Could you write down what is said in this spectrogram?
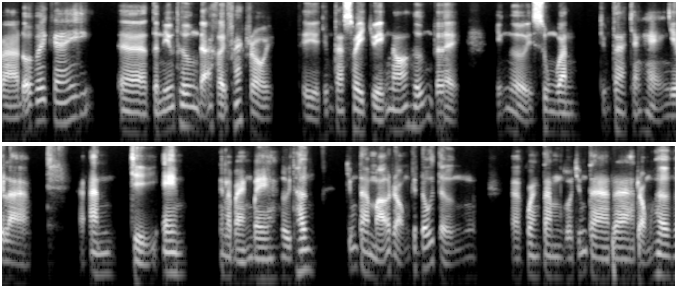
Và đối với cái uh, tình yêu thương đã khởi phát rồi thì chúng ta xoay chuyển nó hướng về những người xung quanh. Chúng ta chẳng hạn như là anh chị em hay là bạn bè người thân. Chúng ta mở rộng cái đối tượng uh, quan tâm của chúng ta ra rộng hơn.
